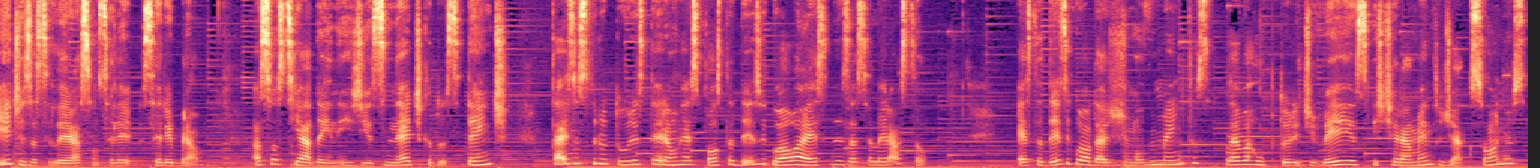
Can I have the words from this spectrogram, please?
e desaceleração cere cerebral associada à energia cinética do acidente, tais estruturas terão resposta desigual a essa desaceleração. Esta desigualdade de movimentos leva à ruptura de veias, estiramento de axônios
